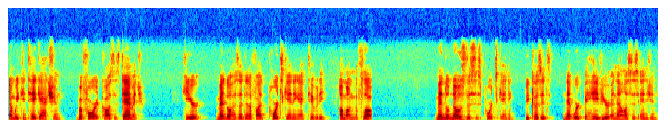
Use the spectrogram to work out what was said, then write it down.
and we can take action before it causes damage. Here, Mendel has identified port scanning activity among the flow. Mendel knows this is port scanning because its network behavior analysis engine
